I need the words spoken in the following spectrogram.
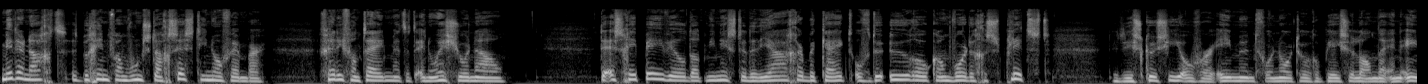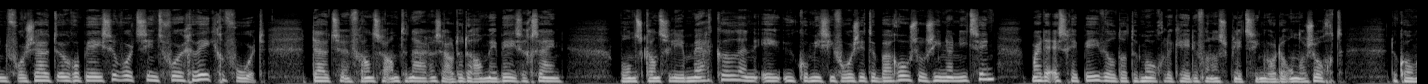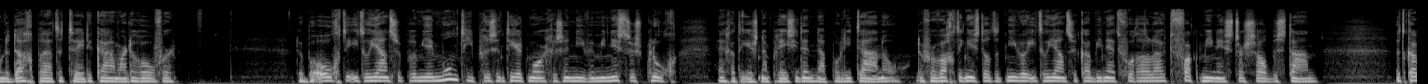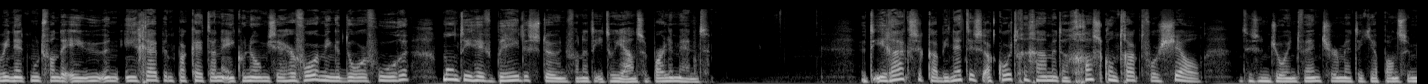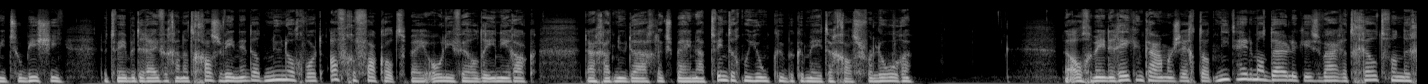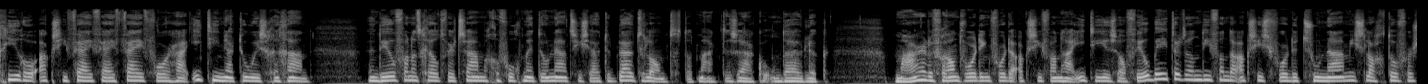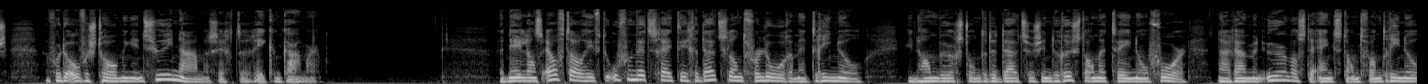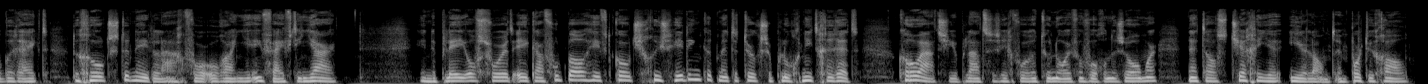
Middernacht, het begin van woensdag 16 november. Freddy van Tijn met het NOS-journaal. De SGP wil dat minister De Jager bekijkt of de euro kan worden gesplitst. De discussie over één munt voor Noord-Europese landen en één voor Zuid-Europese wordt sinds vorige week gevoerd. Duitse en Franse ambtenaren zouden er al mee bezig zijn. Bondskanselier Merkel en EU-commissievoorzitter Barroso zien er niets in, maar de SGP wil dat de mogelijkheden van een splitsing worden onderzocht. De komende dag praat de Tweede Kamer erover. De beoogde Italiaanse premier Monti presenteert morgen zijn nieuwe ministersploeg. Hij gaat eerst naar president Napolitano. De verwachting is dat het nieuwe Italiaanse kabinet vooral uit vakministers zal bestaan. Het kabinet moet van de EU een ingrijpend pakket aan economische hervormingen doorvoeren. Monti heeft brede steun van het Italiaanse parlement. Het Iraakse kabinet is akkoord gegaan met een gascontract voor Shell. Het is een joint venture met het Japanse Mitsubishi. De twee bedrijven gaan het gas winnen dat nu nog wordt afgefakkeld bij olievelden in Irak. Daar gaat nu dagelijks bijna 20 miljoen kubieke meter gas verloren. De Algemene Rekenkamer zegt dat niet helemaal duidelijk is waar het geld van de Giro-actie 555 voor Haiti naartoe is gegaan. Een deel van het geld werd samengevoegd met donaties uit het buitenland. Dat maakt de zaken onduidelijk. Maar de verantwoording voor de actie van Haiti is al veel beter dan die van de acties voor de tsunami-slachtoffers en voor de overstroming in Suriname, zegt de Rekenkamer. Het Nederlands elftal heeft de oefenwedstrijd tegen Duitsland verloren met 3-0. In Hamburg stonden de Duitsers in de rust al met 2-0 voor. Na ruim een uur was de eindstand van 3-0 bereikt. De grootste nederlaag voor Oranje in 15 jaar. In de play-offs voor het EK voetbal heeft coach Guus Hiddink het met de Turkse ploeg niet gered. Kroatië plaatste zich voor het toernooi van volgende zomer, net als Tsjechië, Ierland en Portugal.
